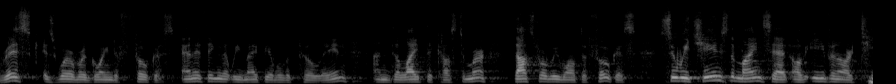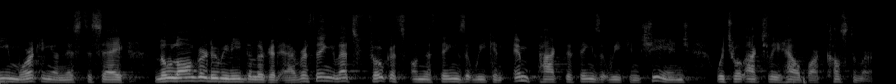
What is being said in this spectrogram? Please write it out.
risk is where we're going to focus. Anything that we might be able to pull in and delight the customer, that's where we want to focus. So we changed the mindset of even our team working on this to say, no longer do we need to look at everything. Let's focus on the things that we can impact, the things that we can change, which will actually help our customer.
